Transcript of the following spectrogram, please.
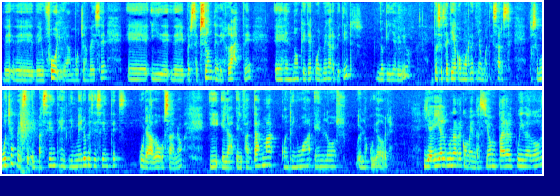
de, euforia muchas veces eh, y de, de percepción de desgaste es el no querer volver a repetir lo que ya vivió. Entonces sería como retraumatizarse. Entonces muchas veces el paciente es el primero que se siente curado o sano y el, fantasma continúa en los, en los cuidadores. ¿Y hay alguna recomendación para el cuidador?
